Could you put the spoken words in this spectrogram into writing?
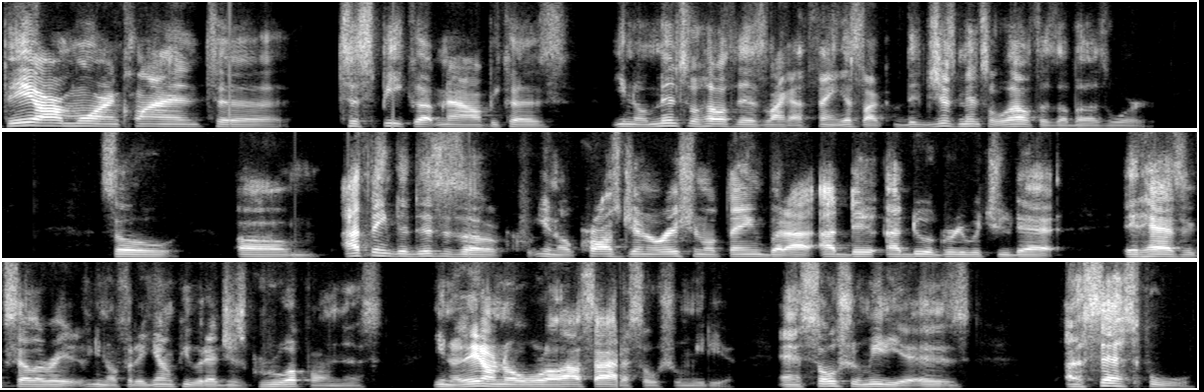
they are more inclined to to speak up now because you know mental health is like a thing. It's like just mental health is a buzzword. So um I think that this is a you know cross generational thing, but I, I do I do agree with you that it has accelerated. You know, for the young people that just grew up on this, you know, they don't know a world outside of social media, and social media is a cesspool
